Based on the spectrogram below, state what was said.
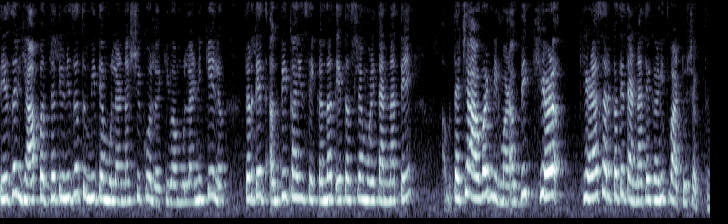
ते जर ह्या पद्धतीने जर तुम्ही त्या मुलांना शिकवलं किंवा मुलांनी केलं तर ते अगदी काही सेकंदात येत असल्यामुळे त्यांना ते त्याची आवड निर्माण अगदी खेळ खेळासारखं ते त्यांना ते गणित वाटू शकतं.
